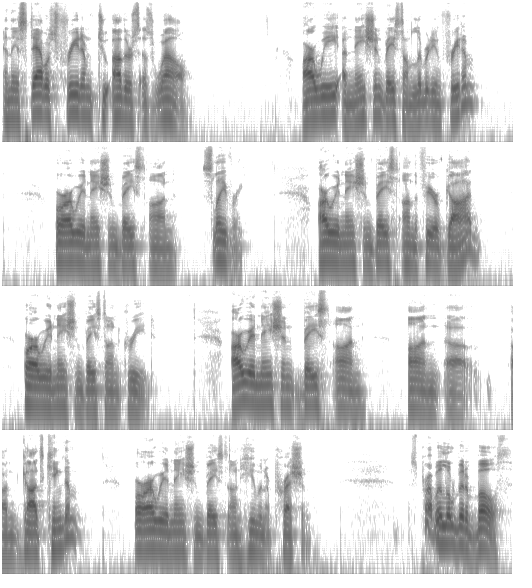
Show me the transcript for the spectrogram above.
And they established freedom to others as well. Are we a nation based on liberty and freedom? Or are we a nation based on slavery? Are we a nation based on the fear of God? Or are we a nation based on greed? Are we a nation based on on uh, on God's kingdom, or are we a nation based on human oppression? It's probably a little bit of both,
